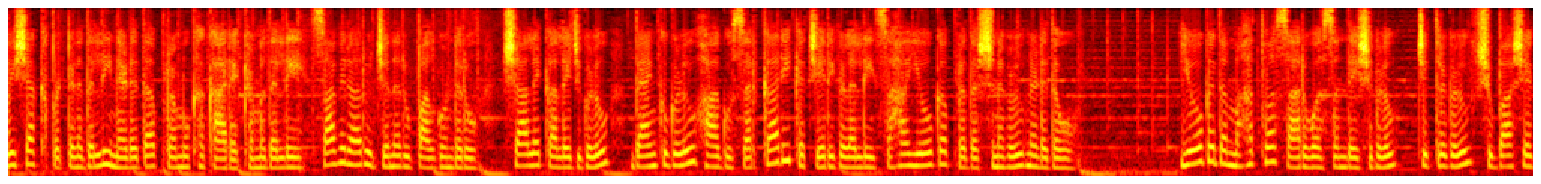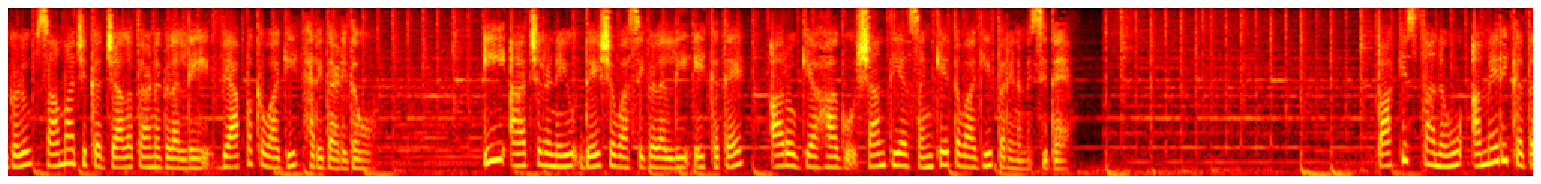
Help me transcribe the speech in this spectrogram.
ವಿಶಾಖಪಟ್ಟಣದಲ್ಲಿ ನಡೆದ ಪ್ರಮುಖ ಕಾರ್ಯಕ್ರಮದಲ್ಲಿ ಸಾವಿರಾರು ಜನರು ಪಾಲ್ಗೊಂಡರು. ಶಾಲೆ, ಕಾಲೇಜುಗಳು, ಬ್ಯಾಂಕುಗಳು ಹಾಗೂ ಸರ್ಕಾರಿ ಕಚೇರಿಗಳಲ್ಲಿ ಸಹ ಯೋಗ ಪ್ರದರ್ಶನಗಳು ನಡೆದವು. ಯೋಗದ ಮಹತ್ವ ಸಾರುವ ಸಂದೇಶಗಳು, ಚಿತ್ರಗಳು, ಶುಭಾಶಯಗಳು ಸಾಮಾಜಿಕ ಜಾಲತಾಣಗಳಲ್ಲಿ ವ್ಯಾಪಕವಾಗಿ ಹರಿದಾಡಿದವು. ಈ ಆಚರಣೆಯು ದೇಶವಾಸಿಗಳಲ್ಲಿ ಏಕತೆ, ಆರೋಗ್ಯ ಹಾಗೂ ಶಾಂತಿಯ ಸಂಕೇತವಾಗಿ ಪರಿಣಮಿಸಿದೆ. ಪಾಕಿಸ್ತಾನವು ಅಮೆರಿಕದ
